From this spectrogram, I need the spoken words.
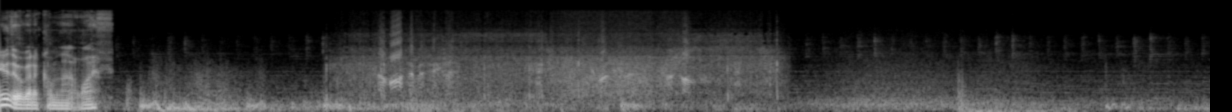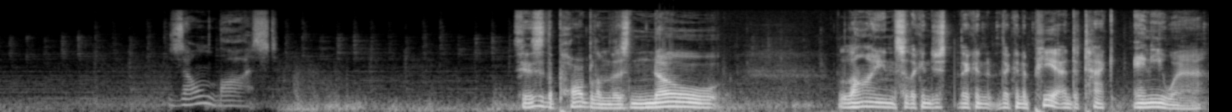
Knew they were going to come that way. Zone lost. See, this is the problem. There's no line, so they can just they can they can appear and attack anywhere.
